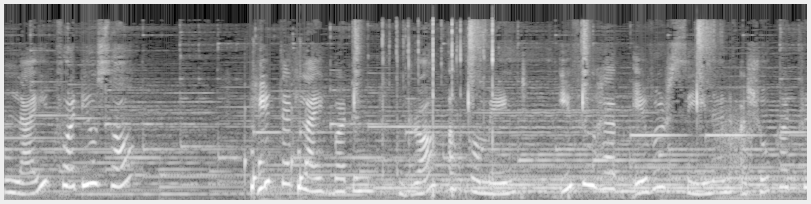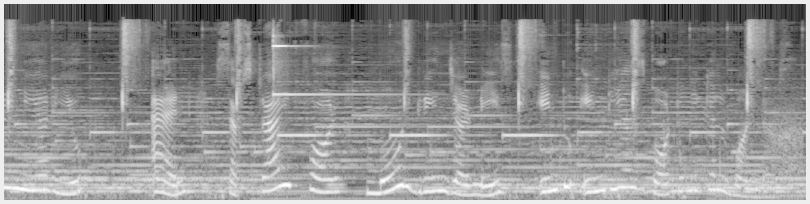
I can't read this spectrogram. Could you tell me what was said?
Like what you saw? Hit that like button, drop a comment if you have ever seen an Ashoka tree near you, and Subscribe for more green journeys into India's botanical wonders.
